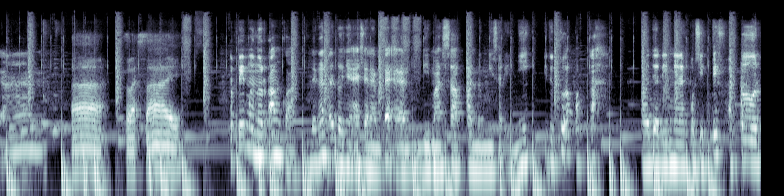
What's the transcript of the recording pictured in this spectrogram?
kan. Ah, selesai. Tapi menurut Angka, dengan adanya SNMPTN di masa pandemi saat ini, itu tuh apakah uh, jadi nilai positif atau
